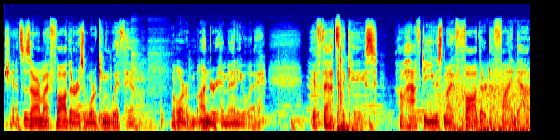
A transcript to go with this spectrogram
chances are my father is working with him. Or under him, anyway. If that's the case, I'll have to use my father to find out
